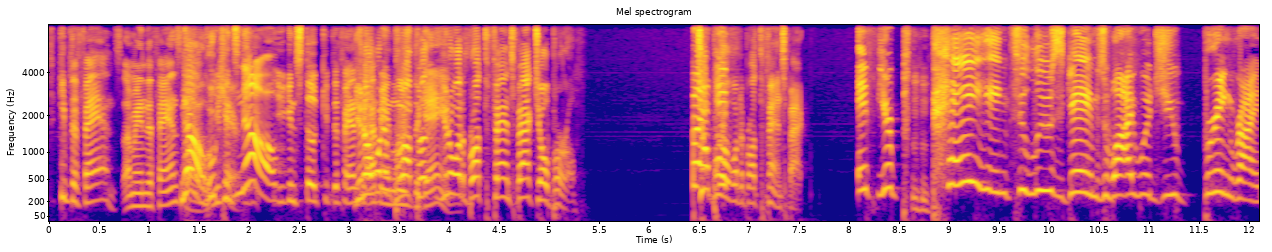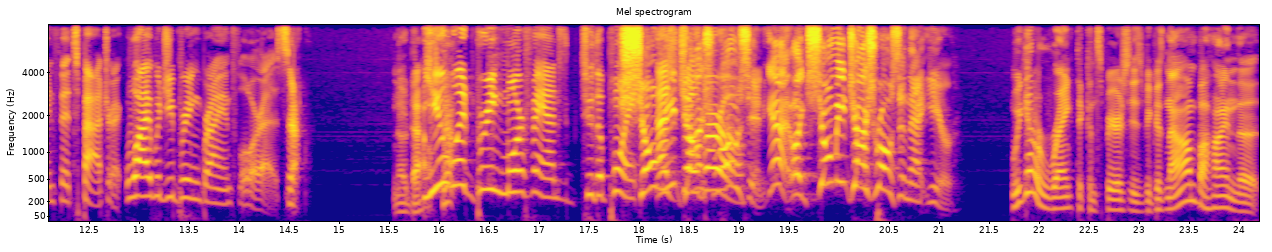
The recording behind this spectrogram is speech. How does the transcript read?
To keep the fans. I mean, the fans. No, though. who you can, cares? No. You can still keep the fans You know happy what it and brought? lose the the- game. you know what brought the fans back? Joe Burrow. But Joe Burrow would have brought the fans back. If you're p- mm-hmm. paying to lose games, why would you bring Ryan Fitzpatrick? Why would you bring Brian Flores? Yeah. No doubt. You would bring more fans to the point. Show me as Josh Burrow. Rosen. Yeah, like show me Josh Rosen that year. We got to rank the conspiracies because now I'm behind the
